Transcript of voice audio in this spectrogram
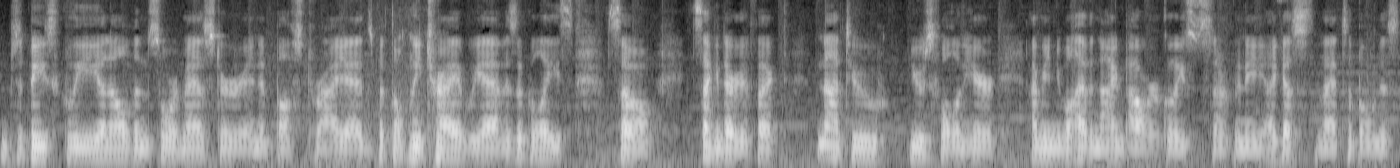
It's basically an elven swordmaster and it buffs dryads, but the only dryad we have is a glace. So, secondary effect, not too useful in here. I mean, we'll have a 9 power glaze instead of an 8. I guess that's a bonus.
